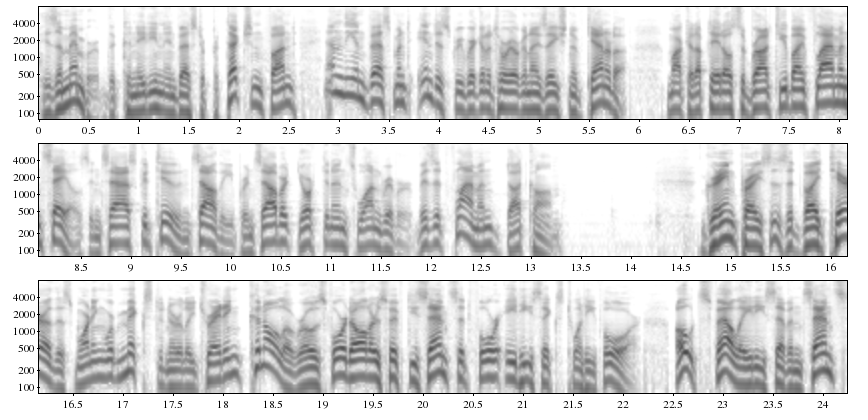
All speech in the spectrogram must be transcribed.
is a member of the Canadian Investor Protection Fund and the Investment Industry Regulatory Organization of Canada. Market Update also brought to you by Flaman Sales in Saskatoon, Southey, Prince Albert, Yorkton, and Swan River. Visit flaman.com. Grain prices at Viterra this morning were mixed in early trading. Canola rose $4.50 at 486.24. Oats fell 87 cents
